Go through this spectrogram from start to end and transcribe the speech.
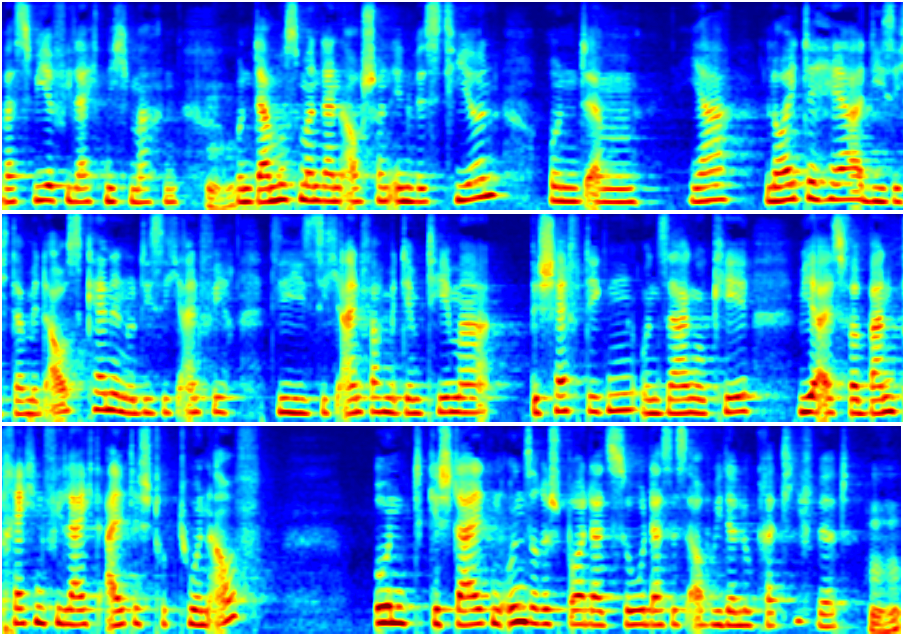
was wir vielleicht nicht machen. Mhm. Und da muss man dann auch schon investieren und ähm, ja, Leute her, die sich damit auskennen und die sich einfach, die sich einfach mit dem Thema beschäftigen und sagen, okay, wir als Verband brechen vielleicht alte Strukturen auf und gestalten unsere Sportart so, dass es auch wieder lukrativ wird. Mhm.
